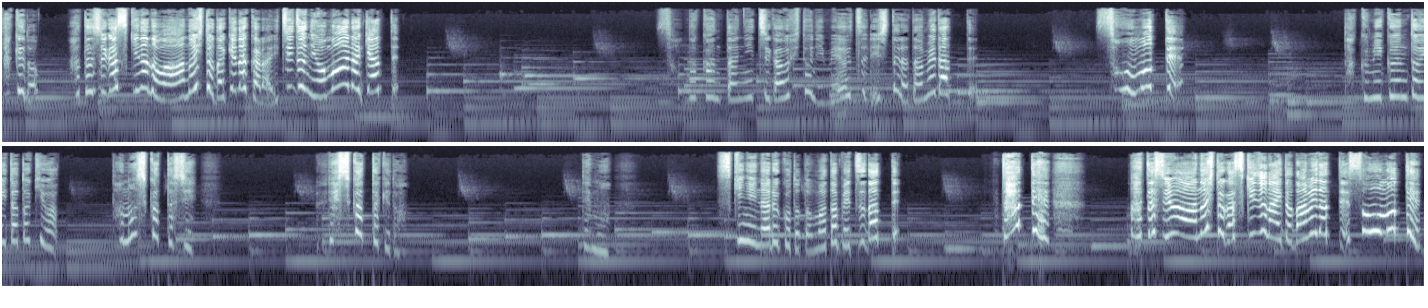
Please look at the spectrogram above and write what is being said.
だけど、私が好きなのはあの人だけだから一途に思わなきゃって。んな簡単に違う人に目移りしたらダメだって。そう思って。たくみくんといた時は楽しかったし、嬉しかったけど。でも、好きになることとまた別だって。だって私はあの人が好きじゃないとダメだってそう思っ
